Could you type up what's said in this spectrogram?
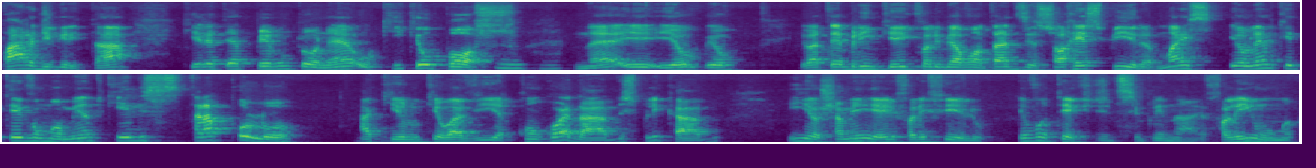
para de gritar, que ele até perguntou, né, o que que eu posso, uhum. né, e, e, eu, eu, eu até brinquei, que falei, minha vontade de dizer, só respira, mas eu lembro que teve um momento que ele extrapolou aquilo que eu havia concordado, explicado, e eu chamei ele e falei, filho, eu vou ter que te disciplinar. Eu falei uma,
